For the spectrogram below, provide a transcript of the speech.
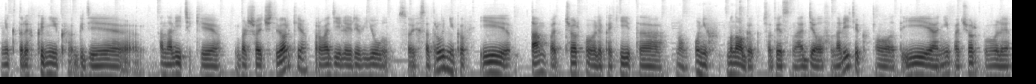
некоторых книг, где аналитики большой четверки проводили ревью своих сотрудников и там подчерпывали какие-то, ну, у них много, соответственно, отделов аналитик, вот, и они подчерпывали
